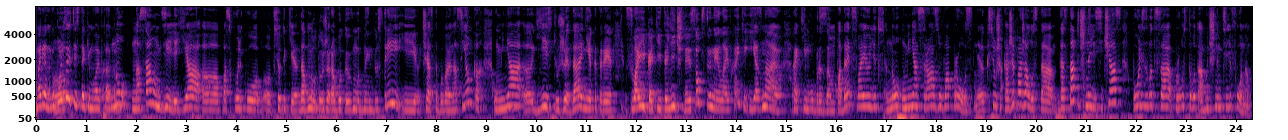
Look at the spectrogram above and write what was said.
Марина, вы пользуетесь таким лайфхаком? Ну, на самом деле, я, а, поскольку э, все-таки давно тоже работаю в модной индустрии и часто бываю на съемках, у меня э, есть уже, да, некоторые свои какие-то личные собственные лайфхаки, и я знаю, каким образом подать свое лицо, но у меня сразу вопрос. Э, Ксюша, скажи, пожалуйста, достаточно ли сейчас пользоваться просто вот обычным телефоном?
